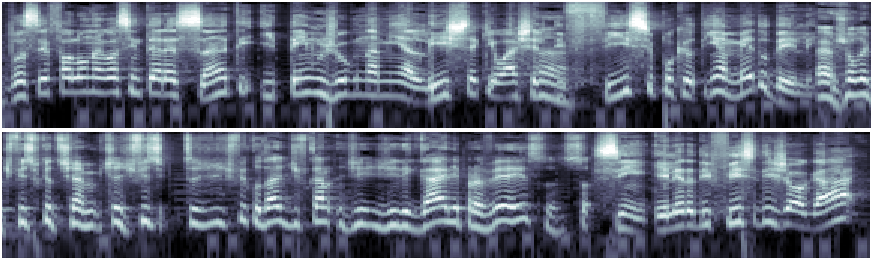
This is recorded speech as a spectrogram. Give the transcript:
Você falou um negócio interessante e tem um jogo na minha lista que eu acho ele Ah. difícil porque eu tinha medo dele. É, o jogo é difícil porque tu tinha, tinha, difícil, tu tinha dificuldade de, ficar, de, de ligar ele pra ver isso? Só- Sim, ele era difícil de jogar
